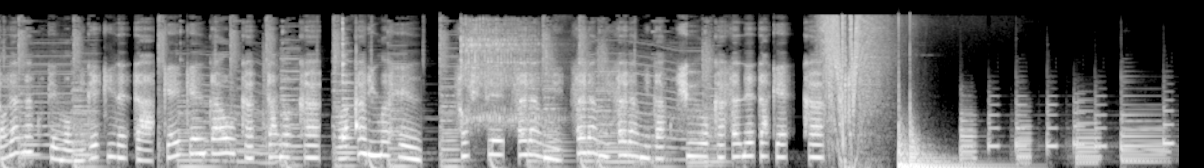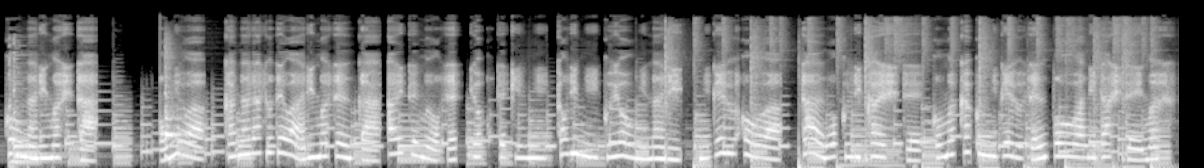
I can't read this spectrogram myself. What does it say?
取らなくても逃げ切れた経験が多かったのか、わかりまへん。そして、さらに、さらにさらに学習を重ねた結果、こうなりました。鬼は、必ずではありませんが、アイテムを積極的に取りに行くようになり、逃げる方は、ターンを繰り返して、細かく逃げる戦法を編み出しています。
